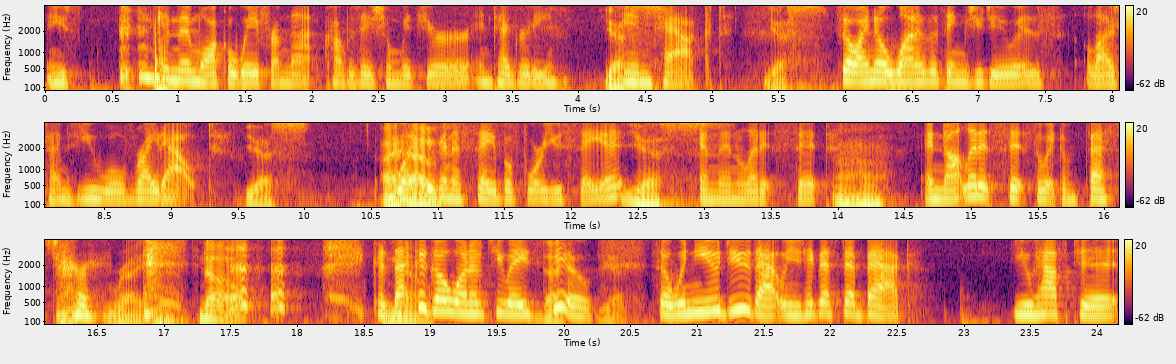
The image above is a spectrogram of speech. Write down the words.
And you can then walk away from that conversation with your integrity Yes. intact. Yes. So I know one of the things you do is a lot of times you will write out Yes. what you're going to say before you say it Yes. and then let it sit uh-huh. and not let it sit so it can fester Right. No. Because that No. could go one of two ways That- too. yes. So when you do that, when you take that step back, you have to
